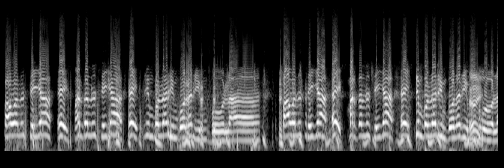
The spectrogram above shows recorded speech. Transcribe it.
పావలు చెయ్య ఏయ్ మరదలు చెయ్య ఏయ్ రింబోల రింబోల రింబోల. పావలు చెయ్య ఏయ్ మరదలు చెయ్య ఏయ్ రింబోల రింబోల రింబోల.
